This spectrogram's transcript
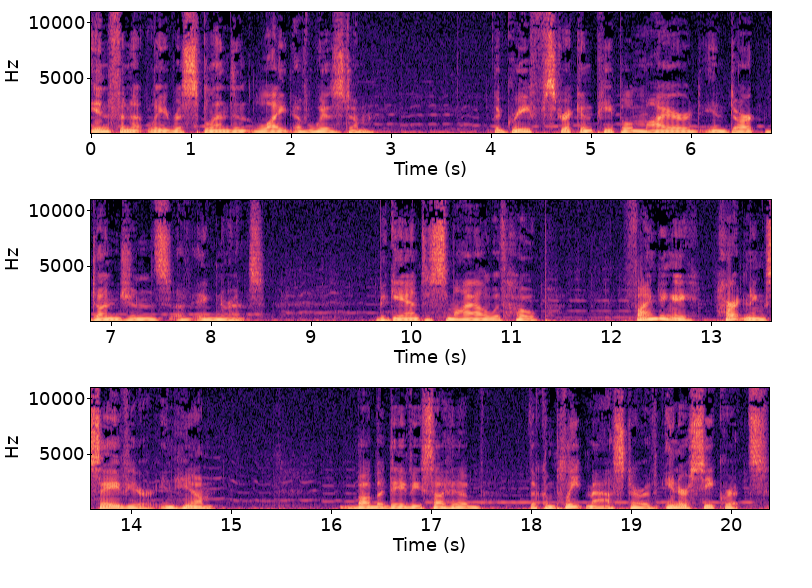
infinitely resplendent light of wisdom. The grief stricken people mired in dark dungeons of ignorance began to smile with hope, finding a heartening savior in him. Baba Devi Sahib the complete master of inner secrets,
